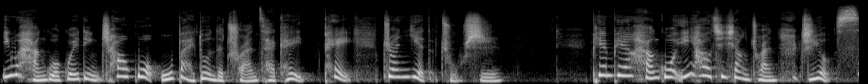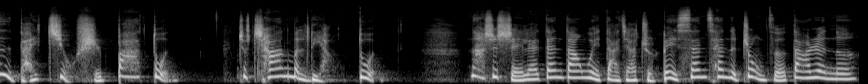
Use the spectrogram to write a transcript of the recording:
因为韩国规定，超过五百吨的船才可以配专业的厨师，偏偏韩国一号气象船只有四百九十八吨，就差那么两吨，那是谁来担当为大家准备三餐的重责大任呢？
